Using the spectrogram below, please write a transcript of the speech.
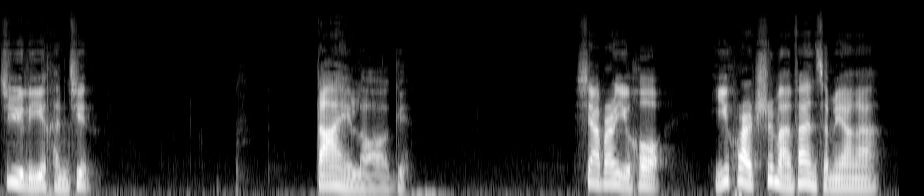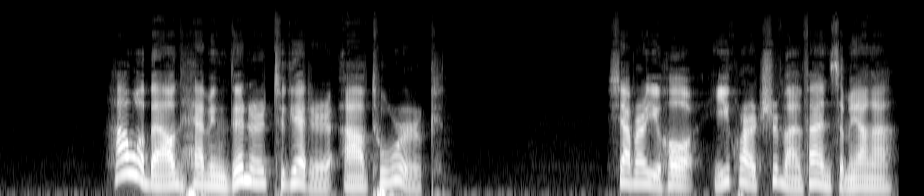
距离很近。dialogue，下班以后一块儿吃晚饭怎么样啊？How about having dinner together after work？ 下班以后一块儿吃晚饭怎么样啊？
